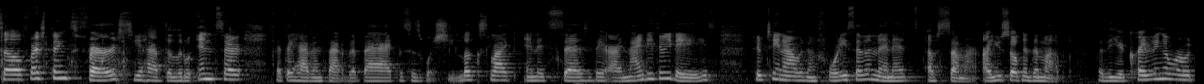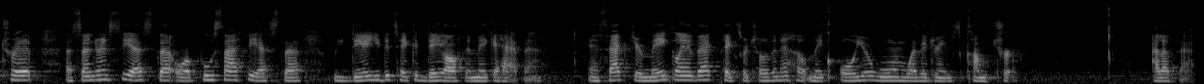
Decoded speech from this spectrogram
So first things first, you have the little insert that they have inside of the bag. This is what she looks like. And it says there are 93 days, 15 hours and 47 minutes of summer. Are you soaking them up? Whether you're craving a road trip, a sundress siesta, or a poolside fiesta, we dare you to take a day off and make it happen. In fact, your May Glam Bag picks were chosen to help make all your warm weather dreams come true. I love that.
